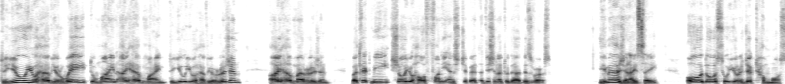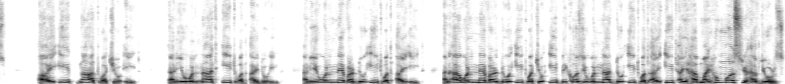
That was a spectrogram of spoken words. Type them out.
To you you have your way. To mine I have mine. To you you have your religion. I have my religion. But let me show you how funny and stupid additional to that this verse. Imagine I say oh those who you reject hummus I eat not what you eat and you will not eat what I do eat. And you will never do eat what I eat. And I will never do eat what you eat because you will not do eat what I eat. I have my hummus you have yours.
